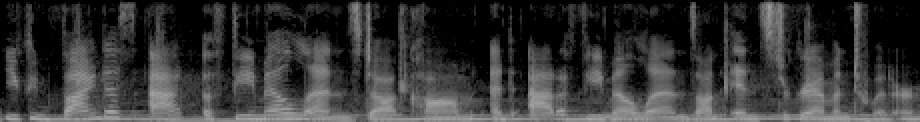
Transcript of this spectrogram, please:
You can find us at afemalelens.com and at a female lens on Instagram and Twitter.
